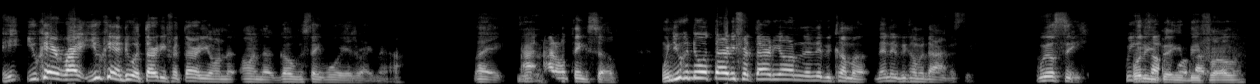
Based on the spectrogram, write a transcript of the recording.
he you can't write you can't do a 30 for 30 on the on the Golden State Warriors right now. Like, yeah. I, I don't think so. When you can do a 30 for 30 on them, then they become a then they become a dynasty. We'll see. We what do you think, B-Flo?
